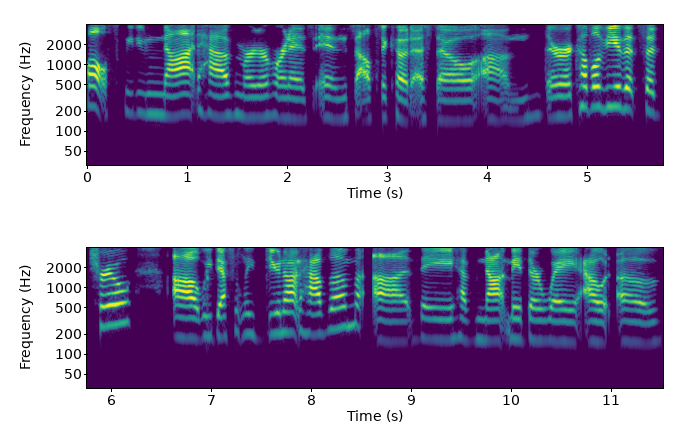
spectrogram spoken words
false. We do not have murder hornets in South Dakota. So um, there are a couple of you that said true. Uh, we definitely do not have them. Uh, they have not made their way out of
